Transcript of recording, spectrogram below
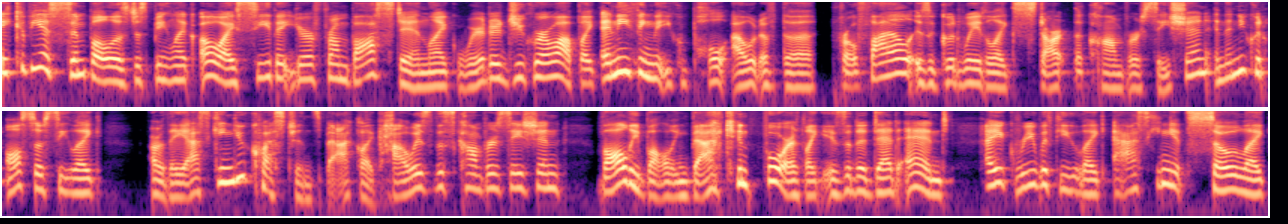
it could be as simple as just being like, oh, I see that you're from Boston. Like, where did you grow up? Like, anything that you can pull out of the profile is a good way to like start the conversation. And then you can also see, like, are they asking you questions back? Like, how is this conversation volleyballing back and forth? Like, is it a dead end? I agree with you. Like asking it so like,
